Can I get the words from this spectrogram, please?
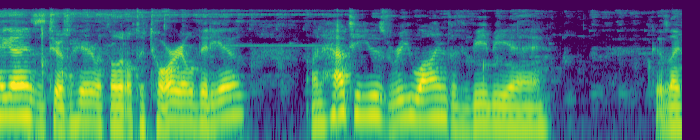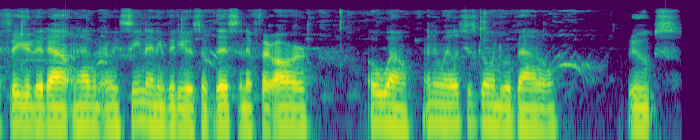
Hey guys, it's Tears here with a little tutorial video on how to use Rewind with VBA. Because I figured it out and haven't really seen any videos of this, and if there are, oh well. Anyway, let's just go into a battle. Oops.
